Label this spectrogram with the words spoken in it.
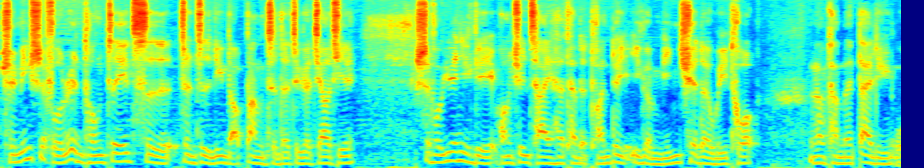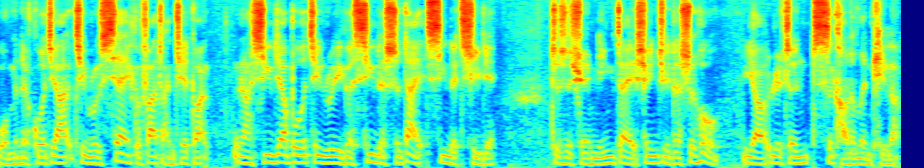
选民是否认同这一次政治领导棒子的这个交接？是否愿意给黄循才和他的团队一个明确的委托？让他们带领我们的国家进入下一个发展阶段，让新加坡进入一个新的时代、新的起点，这是选民在选举的时候要认真思考的问题了。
